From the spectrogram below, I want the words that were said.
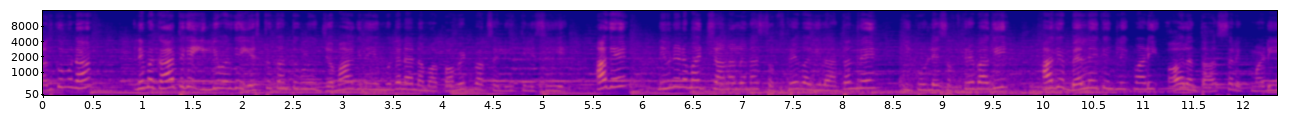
ಅದಕ್ಕೂ ಮುನ್ನ, ನಿಮ್ಮ ಖಾತೆಗೆ ಇಲ್ಲಿವರೆಗೆ ಎಷ್ಟು ಕಂತುಗಳು ಜಮಾ ಆಗಿದೆ ಎಂಬುದನ್ನು ನಮ್ಮ ಕಾಮೆಂಟ್ ಬಾಕ್ಸ್ ಅಲ್ಲಿ ತಿಳಿಸಿ. ಹಾಗೆ ನೀವು ನಮ್ಮ ಚಾನಲ್ ಅನ್ನ ಸಬ್ಸ್ಕ್ರೈಬ್ ಆಗಿಲ್ಲ ಅಂತಂದ್ರೆ, ಈ ಕೂಡಲೇ ಸಬ್ಸ್ಕ್ರೈಬ್ ಆಗಿ, ಹಾಗೆ ಬೆಲ್ ಐಕನ್ ಕ್ಲಿಕ್ ಮಾಡಿ, ಆಲ್ ಅಂತ ಸೆಲೆಕ್ಟ್ ಮಾಡಿ.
